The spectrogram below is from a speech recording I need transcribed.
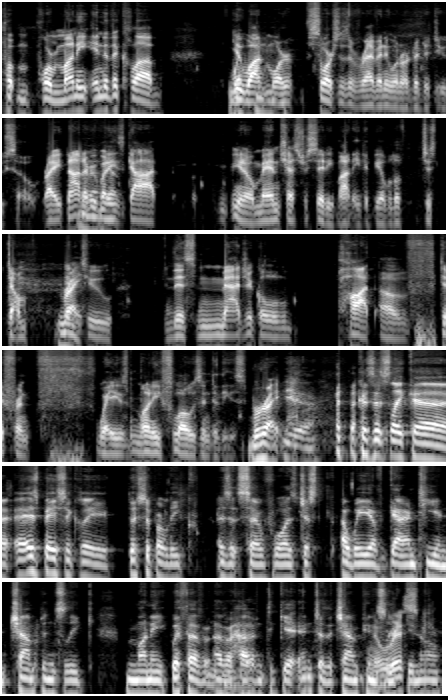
put m- pour money into the club. We Yep. want more sources of revenue in order to do so, right? Not Yeah. everybody's got you know Manchester City money to be able to just dump right into this magical pot of different f- ways money flows into these. right Yeah, because it's like uh, it is basically the Super League as itself was just a way of guaranteeing Champions League money without ever Mhm. having to get into the Champions No League. risk. You know,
